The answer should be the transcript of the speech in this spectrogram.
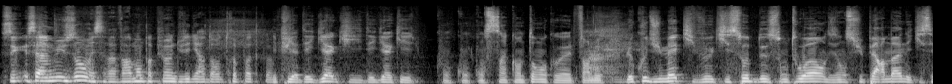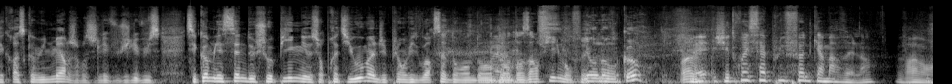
c'est amusant mais ça va vraiment pas plus loin du délire d'entre potes quoi. Et puis il y a des gars qui des gars qui qu'on qu 50 ans quoi. Enfin le, le, coup du mec qui veut qui saute de son toit en disant Superman et qui s'écrase comme une merde. Je, l'ai vu, je l'ai vu. C'est comme les scènes de shopping sur Pretty Woman. J'ai plus envie de voir ça dans, dans, dans, dans un film en fait. Il y en a encore. J'ai trouvé ça plus fun qu'un Marvel. Hein. Vraiment.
